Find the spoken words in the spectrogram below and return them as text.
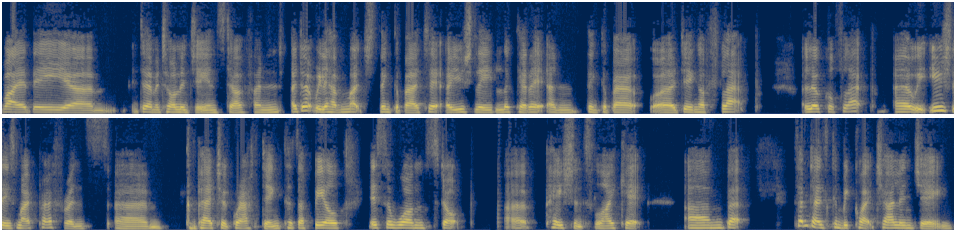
via the um, dermatology and stuff, and I don't really have much to think about it. I usually look at it and think about uh, doing a flap, a local flap. Uh, it usually is my preference um, compared to grafting because I feel it's a one stop. Uh, patients like it, um, but sometimes can be quite challenging.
